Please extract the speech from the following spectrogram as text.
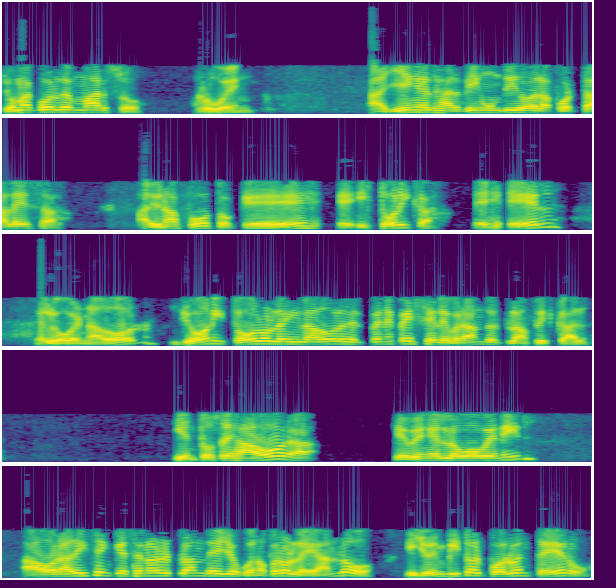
Yo me acuerdo en marzo, Rubén, allí en el jardín hundido de la fortaleza, hay una foto que es eh, histórica, es él, el gobernador, John y todos los legisladores del PNP celebrando el plan fiscal. Y entonces ahora que ven el lobo venir, ahora dicen que ese no era el plan de ellos. Bueno, pero léanlo. Y yo invito al pueblo entero.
